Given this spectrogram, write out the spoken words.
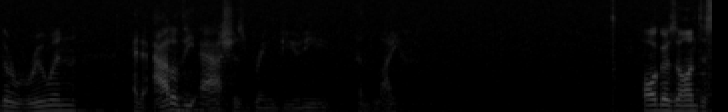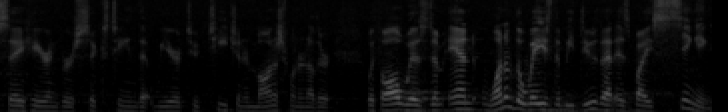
the ruin and out of the ashes bring beauty and life? Paul goes on to say here in verse 16 that we are to teach and admonish one another with all wisdom. And one of the ways that we do that is by singing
